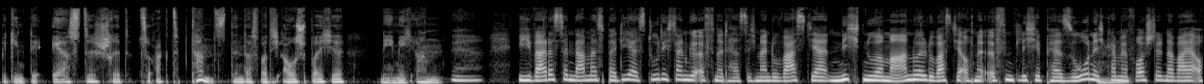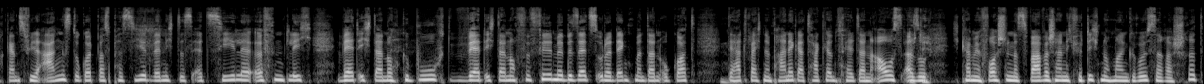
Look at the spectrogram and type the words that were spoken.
beginnt der erste Schritt zur Akzeptanz. Denn das, was ich ausspreche, nehme ich an. Ja. Wie war das denn damals bei dir, als du dich dann geöffnet hast? Ich meine, du warst ja nicht nur Manuel, du warst ja auch eine öffentliche Person. Ich kann mhm. mir vorstellen, da war ja auch ganz viel Angst. Oh Gott, was passiert, wenn ich das erzähle öffentlich? Werde ich da noch gebucht? Werde ich da noch für Filme besetzt? Oder denkt man dann, oh Gott, der hat vielleicht eine Panikattacke und fällt dann aus? Also ich kann mir vorstellen, das war wahrscheinlich für dich nochmal ein größerer Schritt.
